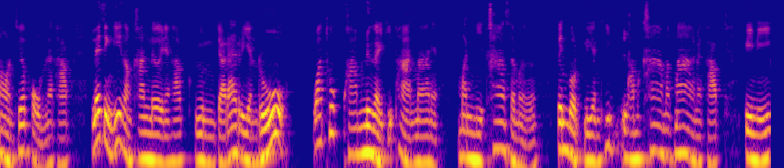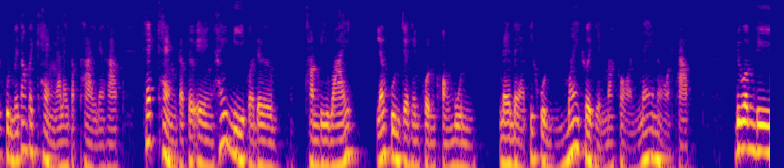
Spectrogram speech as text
นอนเชื่อผมนะครับ และสิ่งที่สำคัญเลยนะครับ คุณจะได้เรียนรู้ ว่าทุกความเหนื่อยที่ผ่านมาเนี่ยมันมีค่าเสมอ เป็นบทเรียนที่ล้ำค่ามากๆนะครับ ปีนี้คุณไม่ต้องไปแข่งอะไรกับใครนะครับ แค่แข่งกับตัวเองให้ดีกว่าเดิมทำดีไว้ แล้วคุณจะเห็นผลของบุญในแบบที่คุณไม่เคยเห็นมาก่อนแน่นอนครับ ดวงดี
